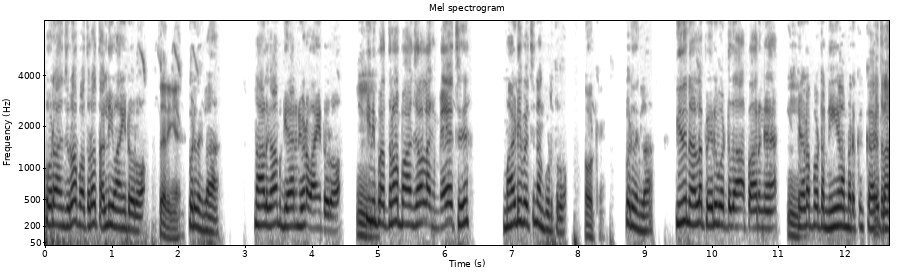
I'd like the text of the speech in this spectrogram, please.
ஒரு அஞ்சு ரூபா பத்து ரூபா தள்ளி வாங்கிட்டு வருவோம். சரிங்க. புரியுதுங்களா? நாலு காம்பு கேரண்டியோட வாங்கிட்டு வருவோம். இனி பத்து நாள் பாஞ்சு நாள் நாங்கள் மேய்ச்சி மடி வச்சு நாங்கள் கொடுத்துருவோம். ஓகே. புரியுதுங்களா? இது நல்ல பெருவெட்டு தான் பாருங்க போட்ட நீளம் இருக்கு கருப்பு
